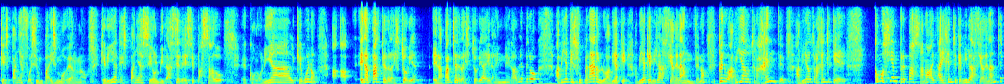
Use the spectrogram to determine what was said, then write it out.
que España fuese un país moderno, quería que España se olvidase de ese pasado eh, colonial, que bueno, era parte de la historia, era parte de la historia, era innegable, pero había que superarlo, había que, había que mirar hacia adelante, ¿no? Pero había otra gente, había otra gente que, como siempre pasa, ¿no? Hay, gente que mira hacia adelante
